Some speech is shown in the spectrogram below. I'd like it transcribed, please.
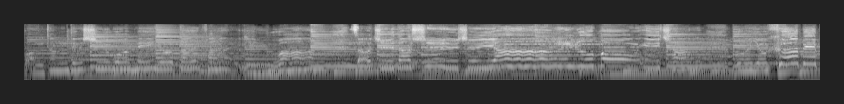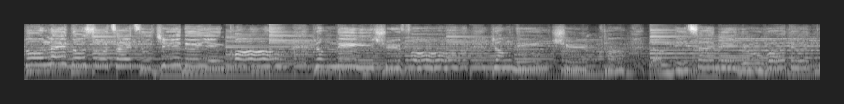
荒唐的是我没有办法遗忘，早知道是这样，如梦一场，我又何必把泪都锁在自己的眼眶？让你去疯，让你去狂，让你在没有我的地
